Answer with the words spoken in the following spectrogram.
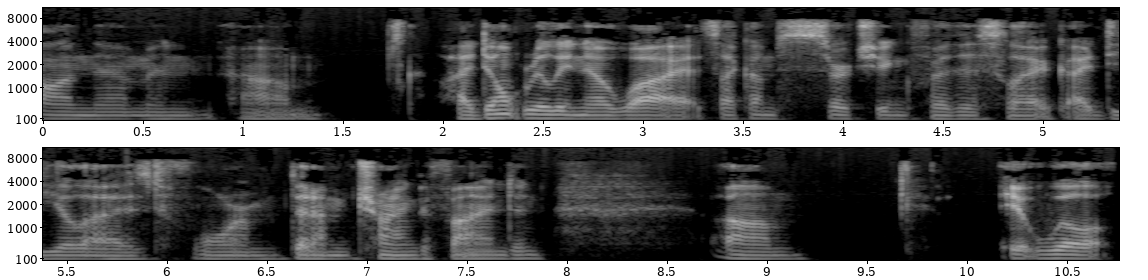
on them, and um, I don't really know why. It's like I'm searching for this like idealized form that I'm trying to find, and um, it will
